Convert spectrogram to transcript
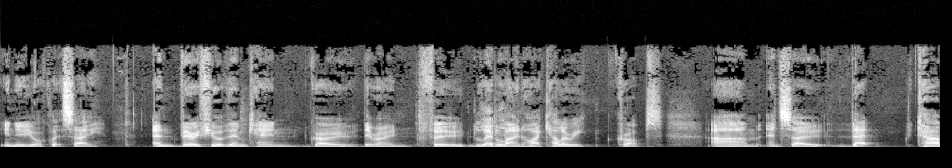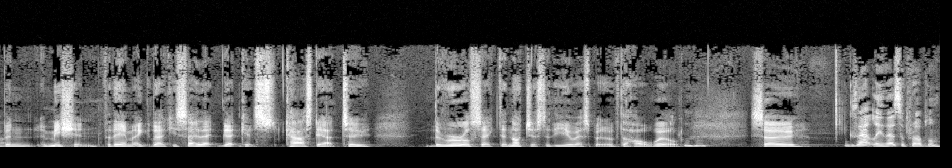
in New York let's say. And very few of them can grow their own food let alone high calorie crops. Um, and so that carbon emission for them, like you say, that, that gets cast out to the rural sector, not just of the US, but of the whole world. Mm-hmm. So Exactly, that's a problem.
